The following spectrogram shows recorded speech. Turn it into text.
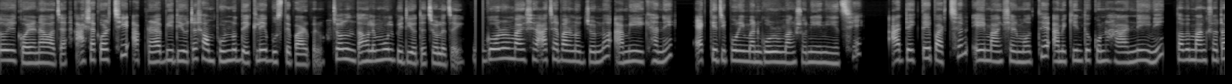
তৈরি করে নেওয়া যায়। আশা করছি আপনারা ভিডিওটা সম্পূর্ণ দেখলেই বুঝতে পারবেন। চলুন তাহলে মূল ভিডিওতে চলে যাই। গরুর মাংসের আচার বানানোর জন্য আমি এখানে এক কেজি পরিমাণ গরুর মাংস নিয়ে নিয়েছি। আর দেখতেই পাচ্ছেন, এই মাংসের মধ্যে আমি কিন্তু কোনো হাড় নেইনি, তবে মাংসটা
